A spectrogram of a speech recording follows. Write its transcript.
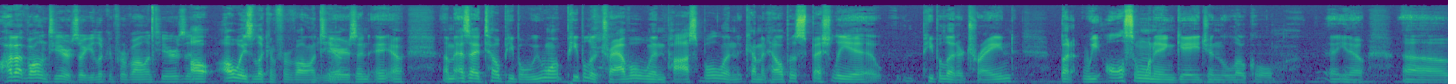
how about volunteers? Are you looking for volunteers? And- Al always looking for volunteers, and, and, you know, um, as I tell people, we want people to travel when possible and come and help us, especially uh, people that are trained. But we also want to engage in the local, uh, you know, uh,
